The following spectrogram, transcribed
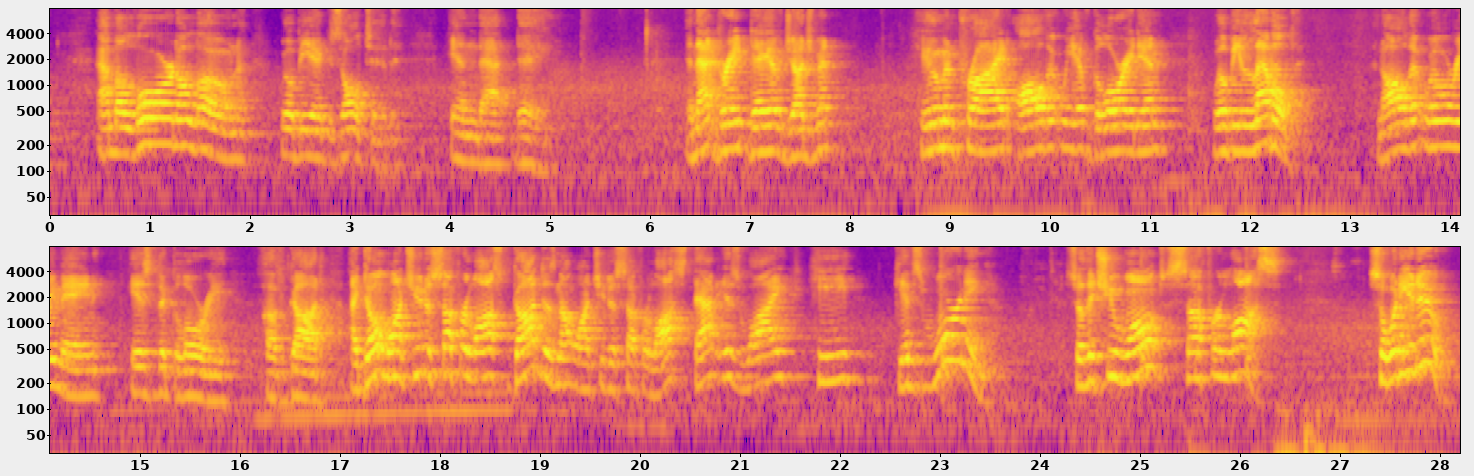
and the Lord alone will be exalted in that day. In that great day of judgment, human pride, all that we have gloried in, will be leveled, and all that will remain is the glory of God. I don't want you to suffer loss. God does not want you to suffer loss. That is why He gives warning, so that you won't suffer loss. So, what do you do?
